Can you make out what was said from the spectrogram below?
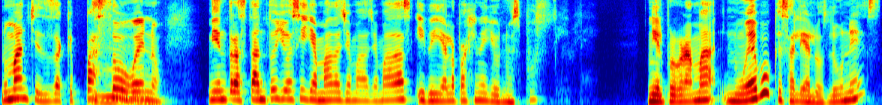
no manches, o sea, ¿qué pasó? Mm. Bueno, mientras tanto yo hacía llamadas, llamadas, llamadas y veía la página y yo, no es posible. Ni el programa nuevo que salía los lunes,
